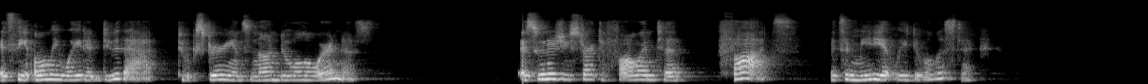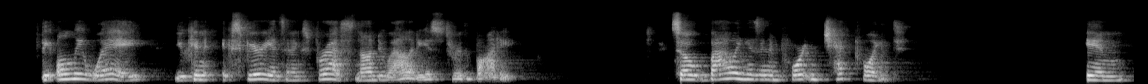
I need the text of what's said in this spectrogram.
It's the only way to do that, to experience non dual awareness. As soon as you start to fall into thoughts, it's immediately dualistic. The only way you can experience and express non duality is through the body. So, bowing is an important checkpoint in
